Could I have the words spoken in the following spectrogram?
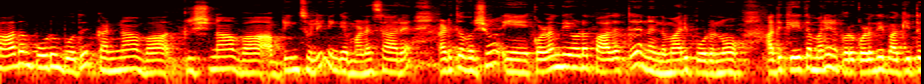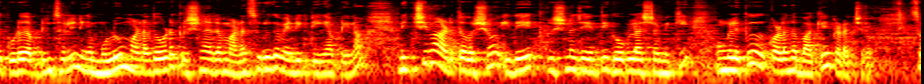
பாதம் போடும்போது கண்ணா வா கிருஷ்ணா வா அப்படின்னு சொல்லி நீங்கள் மனசார அடுத்த வருஷம் என் குழந்தையோட பாதத்தை நான் இந்த மாதிரி போடணும். அதுக்கேற்ற மாதிரி எனக்கு ஒரு குழந்தை பாக்கியத்தை கொடு அப்படின்னு சொல்லி நீங்கள் முழு மனதோட கிருஷ்ணரை மனசுருக வேண்டிக்கிட்டீங்க அப்படின்னா நிச்சயமாக அடுத்த வருஷம் இதே கிருஷ்ண ஜெயந்தி கோகுலாஷ்டமிக்கு உங்களுக்கு குழந்தை பாக்கியம் கிடச்சிரும். ஸோ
